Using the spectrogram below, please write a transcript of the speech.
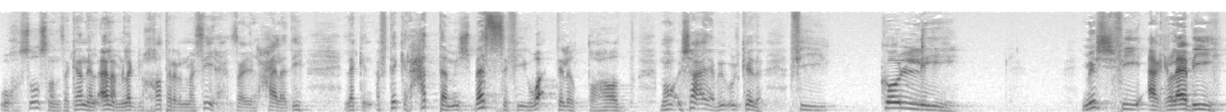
وخصوصا إذا كان الألم لأجل خاطر المسيح زي الحالة دي. لكن أفتكر حتى مش بس في وقت الاضطهاد. ما هو اشعيا بيقول كده في كل مش في أغلبي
